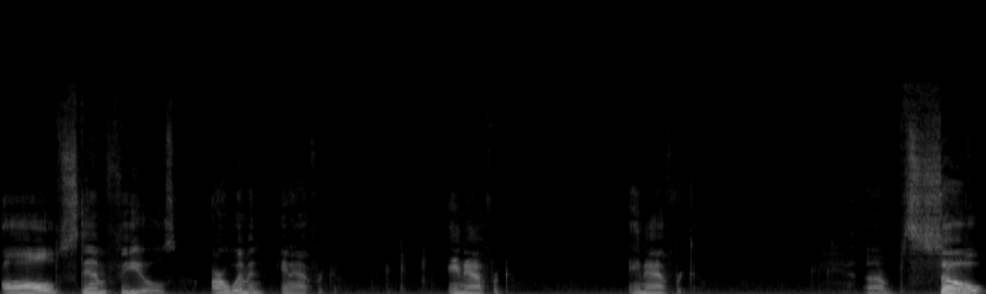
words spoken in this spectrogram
all STEM fields are women in Africa. In Africa. In Africa. Um, so,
